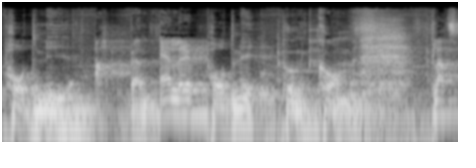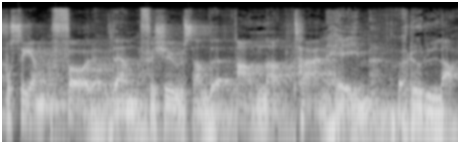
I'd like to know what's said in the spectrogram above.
podme appen eller podme.com. Plats på scen för den förtjusande Anna Ternheim. Rulla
